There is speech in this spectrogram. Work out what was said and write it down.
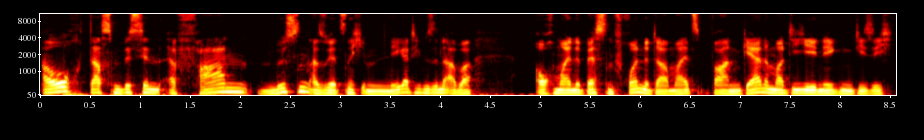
auch das ein bisschen erfahren müssen, also jetzt nicht im negativen Sinne, aber auch meine besten Freunde damals waren gerne mal diejenigen, die sich,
